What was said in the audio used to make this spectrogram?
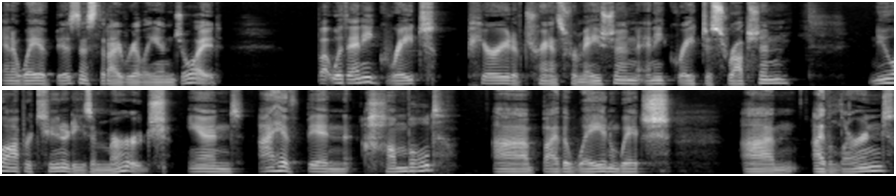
and a way of business that I really enjoyed. But with any great period of transformation, any great disruption, new opportunities emerge. And I have been humbled uh, by the way in which um, I've learned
